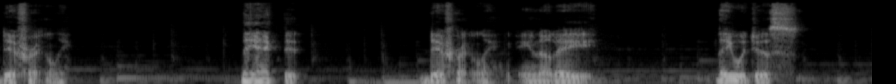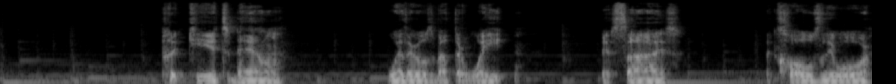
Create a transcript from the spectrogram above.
differently they acted differently. You know, they they would just put kids down, whether it was about their weight, their size, the clothes they wore.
